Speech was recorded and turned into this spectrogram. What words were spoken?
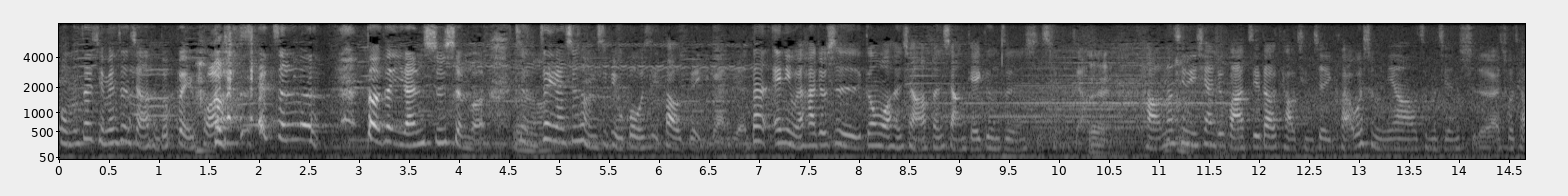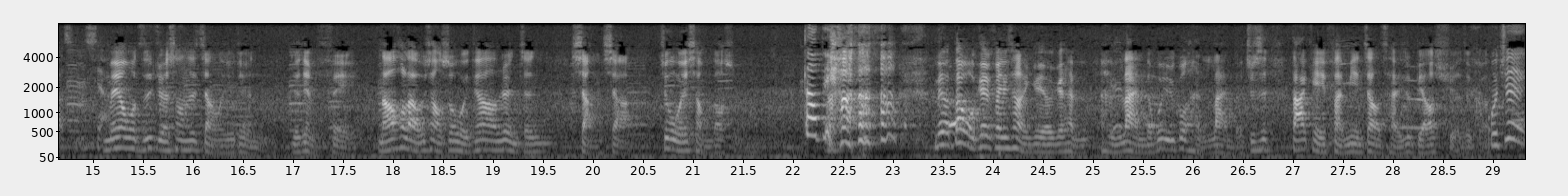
我们在前面正讲了很多废话，就是在争论到底在宜兰吃什么。就对啊在宜兰吃什么，是比不过我自己到底宜兰人。但 anyway，他就是跟我很想要分享 gay 更这件事情，这样。对，好，那请你现在就把它接到调情这一块，为什么你要这么坚持的来说调情一下？没有，我只是觉得上次讲的有点有点废，然后后来我想说，我一定要认真想一下，结果我也想不到什么。到底 没有，但我可以分享一个有一个很很烂的，我遇过很烂的，就是大家可以反面教材，就不要学这个。我觉得，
